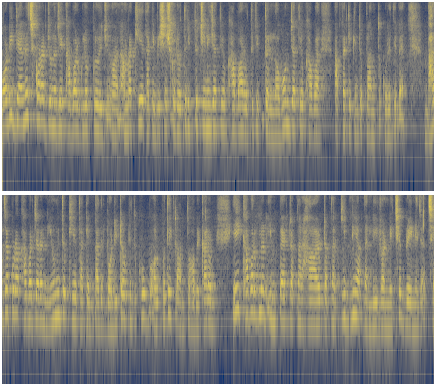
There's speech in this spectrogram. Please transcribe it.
বডি ড্যামেজ করার জন্য যে খাবারগুলো প্রয়োজন, আমরা খেয়ে থাকি, বিশেষ করে অতিরিক্ত চিনি জাতীয় খাবার, অতিরিক্ত লবণ জাতীয় খাবার আপনাকে কিন্তু ক্লান্ত করে দিবে। ভাজা পোড়া খাবার যারা নিয়মিত খেয়ে থাকেন, তাদের বডিটাও কিন্তু খুব অল্পতেই ক্লান্ত হবে। কারণ এই খাবারগুলোর ইম্প্যাক্ট আপনার হার্ট আপনার কিডনি আপনার লিভার নিচ্ছে ব্রেনে যাচ্ছে।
